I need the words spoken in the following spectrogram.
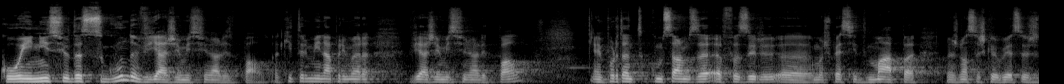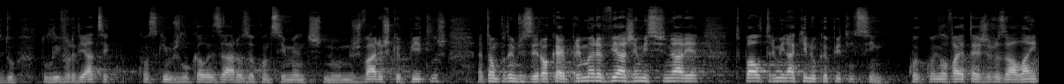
com o início da segunda viagem missionária de Paulo. Aqui termina a primeira viagem missionária de Paulo. É importante começarmos a, fazer uh, uma espécie de mapa nas nossas cabeças do, do livro de Atos, e conseguimos localizar os acontecimentos no, nos vários capítulos. Então podemos dizer, ok, a primeira viagem missionária de Paulo termina aqui no capítulo 5, quando ele vai até Jerusalém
